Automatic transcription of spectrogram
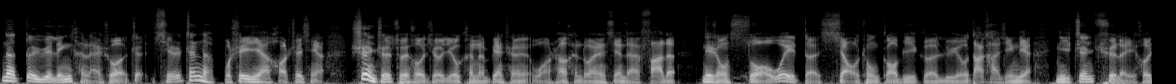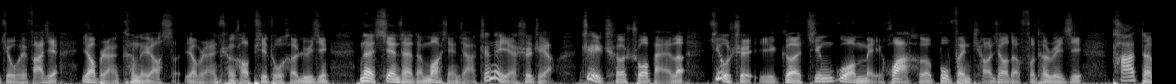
那对于林肯来说，这其实真的不是一件好事情啊，甚至最后就有可能变成网上很多人现在发的。那种所谓的小众高逼格旅游打卡景点，你真去了以后就会发现，要不然坑的要死，要不然全靠 P 图和滤镜。那现在的冒险家真的也是这样，这车说白了就是一个经过美化和部分调教的福特锐际，它的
